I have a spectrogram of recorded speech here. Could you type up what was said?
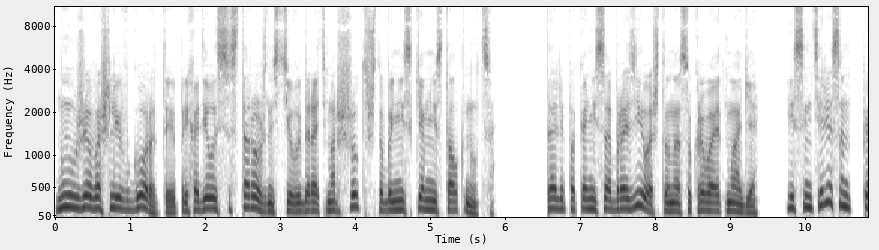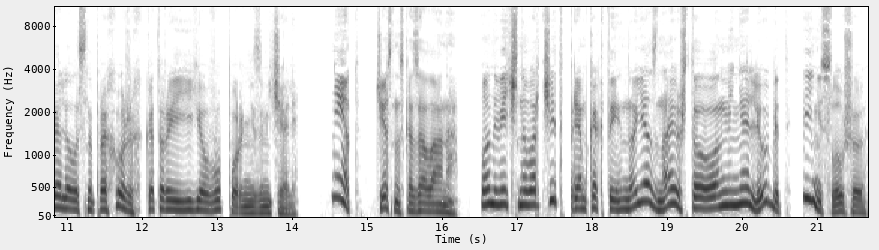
Мы уже вошли в город, и приходилось с осторожностью выбирать маршрут, чтобы ни с кем не столкнуться. Тали пока не сообразила, что нас укрывает магия, и с интересом пялилась на прохожих, которые ее в упор не замечали. «Нет», — честно сказала она, — «он вечно ворчит, прям как ты, но я знаю, что он меня любит, и не слушаю.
